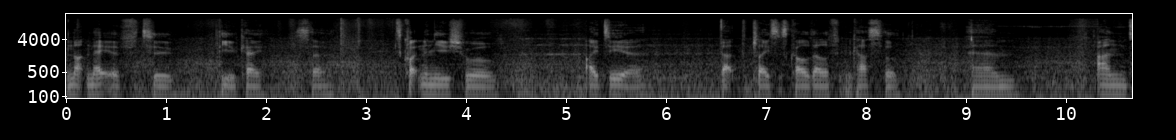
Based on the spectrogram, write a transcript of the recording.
not native to the UK, so it's quite an unusual idea that the place is called Elephant Castle. Um, and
